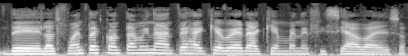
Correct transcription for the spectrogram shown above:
de las fuentes contaminantes hay que ver a quién beneficiaba eso.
